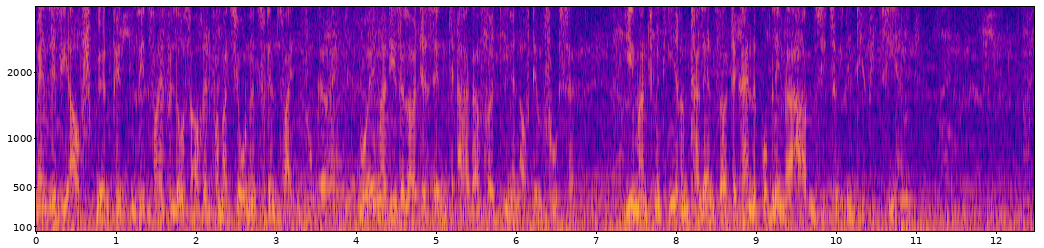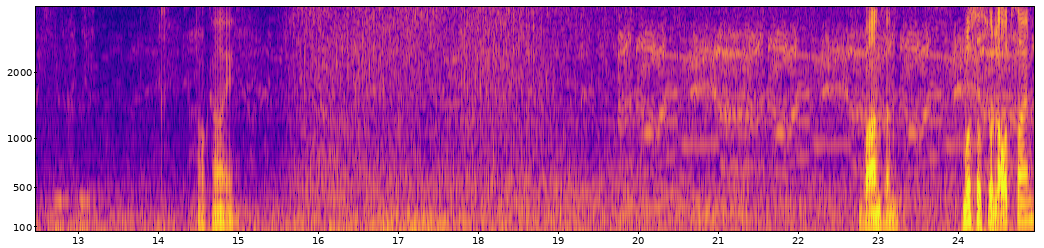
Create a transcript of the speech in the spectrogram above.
Wenn Sie sie aufspüren, finden Sie zweifellos auch Informationen zu dem zweiten Funkgerät. Wo immer diese Leute sind, Ärger folgt ihnen auf dem Fuße. Jemand mit Ihrem Talent sollte keine Probleme haben, sie zu identifizieren. Okay. Wahnsinn. Muss das so laut sein?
